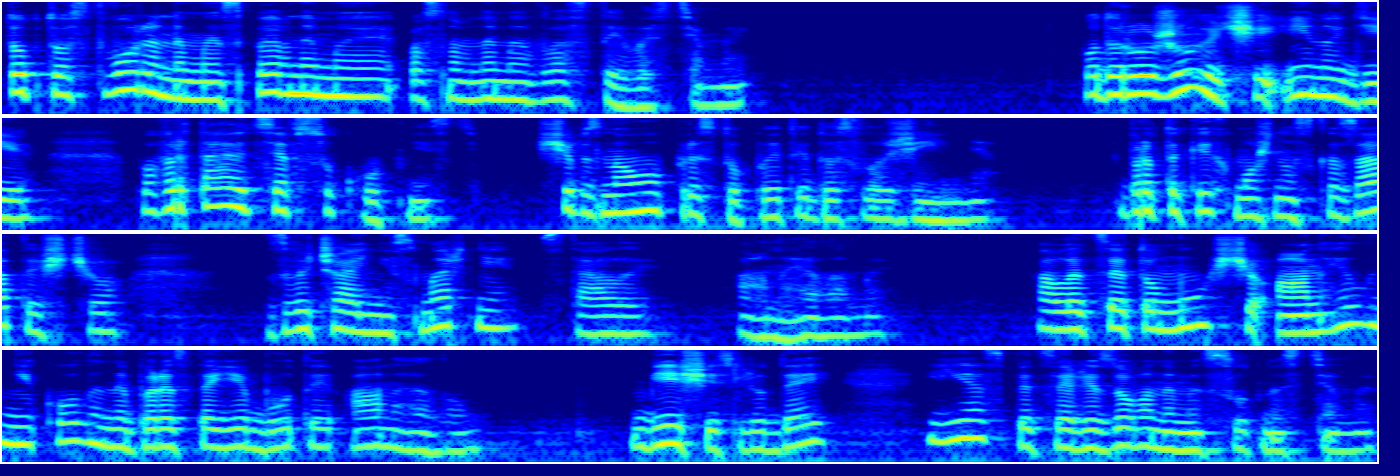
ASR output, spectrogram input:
тобто створеними з певними основними властивостями. Подорожуючи іноді повертаються в сукупність, щоб знову приступити до служіння. Про таких можна сказати, що звичайні смертні стали ангелами. Але це тому, що ангел ніколи не перестає бути ангелом. Більшість людей є спеціалізованими сутностями.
